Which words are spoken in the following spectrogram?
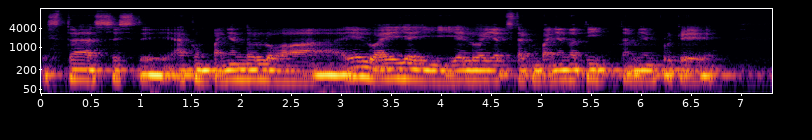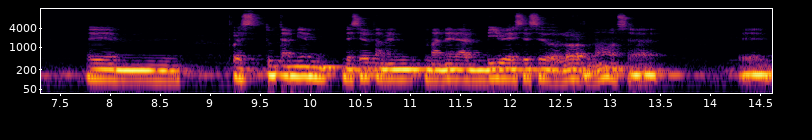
estás este, acompañándolo a él o a ella y él o ella te está acompañando a ti también porque em, pues tú también de cierta manera vives ese dolor, ¿no? O sea, eh,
